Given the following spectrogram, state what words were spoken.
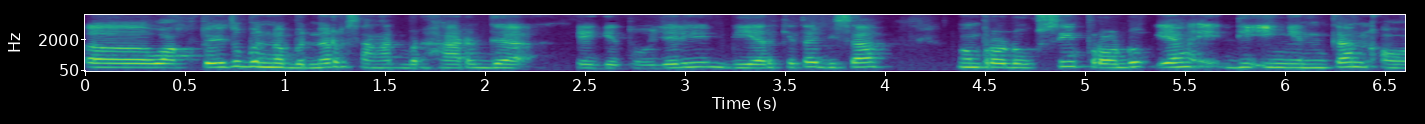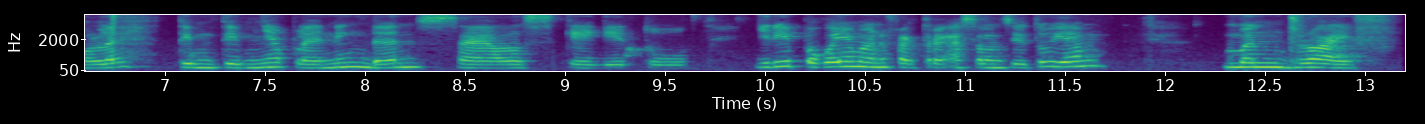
Uh, waktu itu benar-benar sangat berharga kayak gitu. Jadi biar kita bisa memproduksi produk yang diinginkan oleh tim-timnya planning dan sales kayak gitu. Jadi pokoknya manufacturing excellence itu yang mendrive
